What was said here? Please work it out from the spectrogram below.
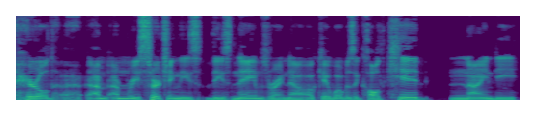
Harold, I'm I'm researching these these names right now. Okay, what was it called? Kid ninety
